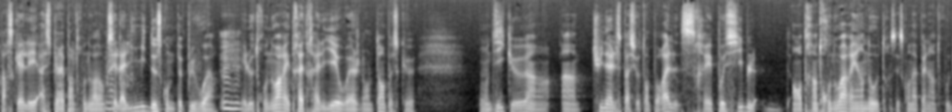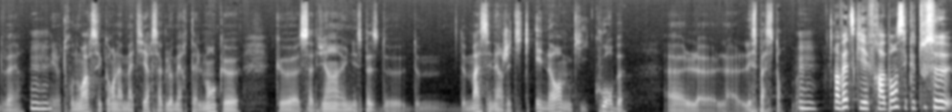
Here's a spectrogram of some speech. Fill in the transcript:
parce qu'elle est aspirée par le trou noir. Donc c'est la limite de ce qu'on ne peut plus voir. Mhm. Et le trou noir est très très lié au voyage dans le temps parce que on dit qu'un un tunnel spatio-temporel serait possible entre un trou noir et un autre. C'est ce qu'on appelle un trou de verre. Mhm. Et le trou noir, c'est quand la matière s'agglomère tellement que, que ça devient une espèce de, de- de masse énergétique énorme qui courbe euh, l'espace-temps. Mhm. En fait, ce qui est frappant, c'est que tout ce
